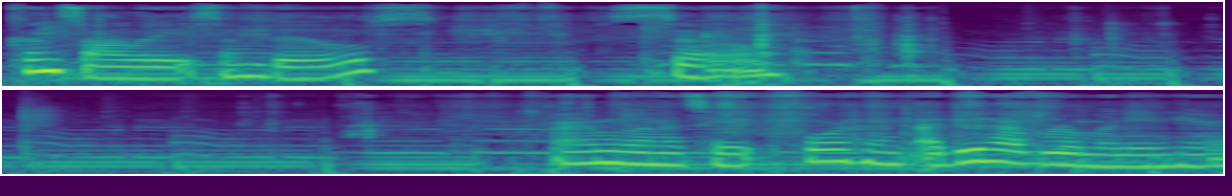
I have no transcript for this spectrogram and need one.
consolidate some bills. So I'm gonna take 400, I do have real money in here.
